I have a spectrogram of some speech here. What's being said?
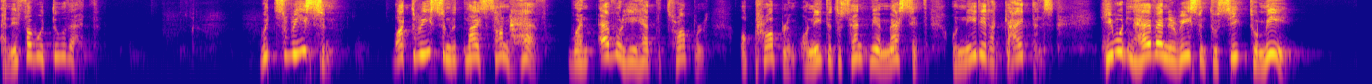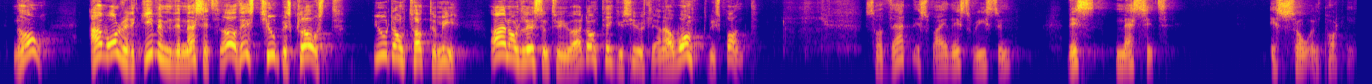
And if I would do that, which reason, what reason would my son have whenever he had the trouble or problem or needed to send me a message or needed a guidance? He wouldn't have any reason to seek to me. No, I've already given him the message. Oh, this tube is closed. You don't talk to me. I don't listen to you. I don't take you seriously, and I won't respond. So that is why this reason, this message is so important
